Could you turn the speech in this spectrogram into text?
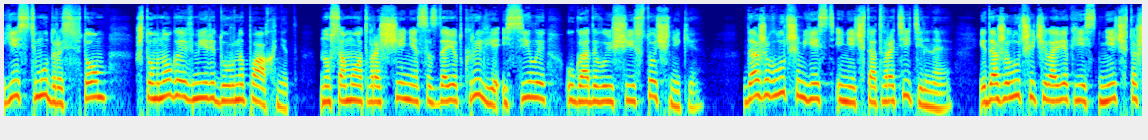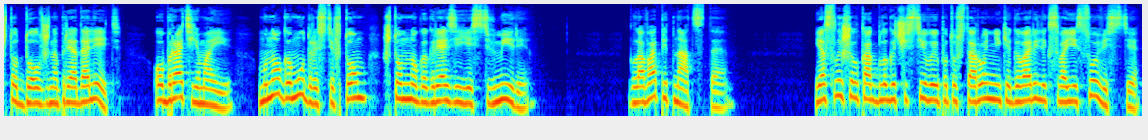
Есть мудрость в том, что многое в мире дурно пахнет, но само отвращение создает крылья и силы, угадывающие источники. Даже в лучшем есть и нечто отвратительное, и даже лучший человек есть нечто, что должно преодолеть. О, братья мои, много мудрости в том, что много грязи есть в мире. Глава 15. Я слышал, как благочестивые потусторонники говорили к своей совести,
